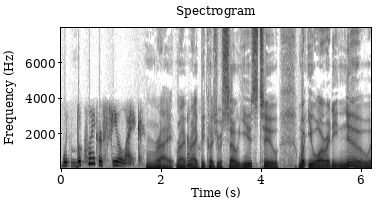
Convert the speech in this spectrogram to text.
would look like or feel like. Right, right, Oh. right. Because you were so used to what you already knew,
